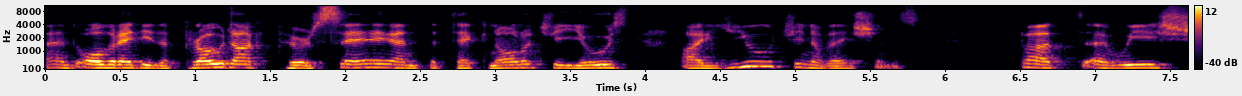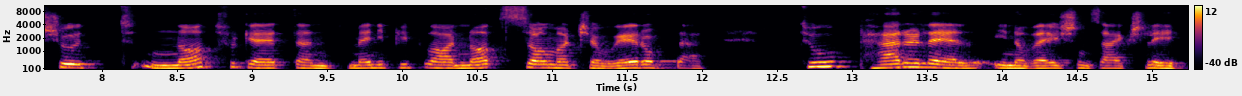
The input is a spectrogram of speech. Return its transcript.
and already the product per se and the technology used are huge innovations. But uh, we should not forget, and many people are not so much aware of that, two parallel innovations actually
